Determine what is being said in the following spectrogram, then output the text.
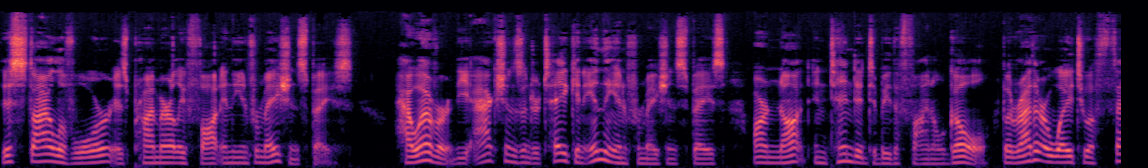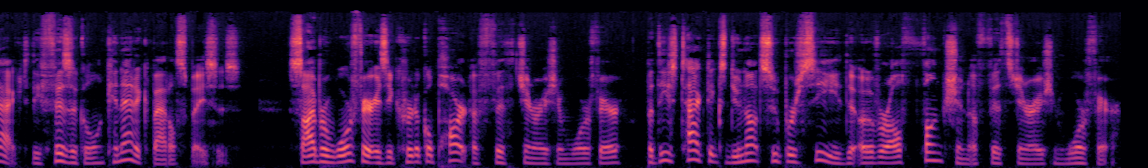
This style of war is primarily fought in the information space. However, the actions undertaken in the information space are not intended to be the final goal, but rather a way to affect the physical, kinetic battle spaces. Cyber warfare is a critical part of fifth generation warfare, but these tactics do not supersede the overall function of fifth generation warfare.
